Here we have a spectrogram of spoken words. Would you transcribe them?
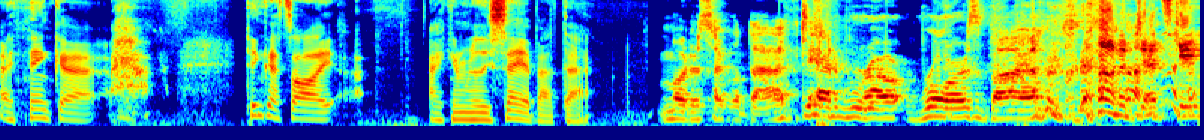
I think, uh, I think that's all I, I can really say about that. Motorcycle dad. Dad ro- roars by on On a jet ski.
